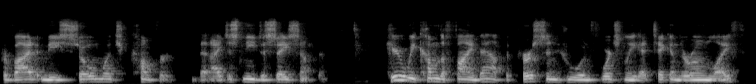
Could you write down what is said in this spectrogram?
provided me so much comfort that I just need to say something. Here we come to find out the person who unfortunately had taken their own life,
